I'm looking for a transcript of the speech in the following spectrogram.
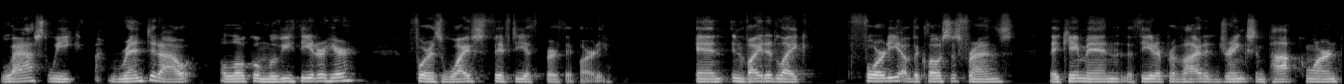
last week rented out a local movie theater here for his wife's 50th birthday party and invited like 40 of the closest friends they came in, the theater provided drinks and popcorn.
